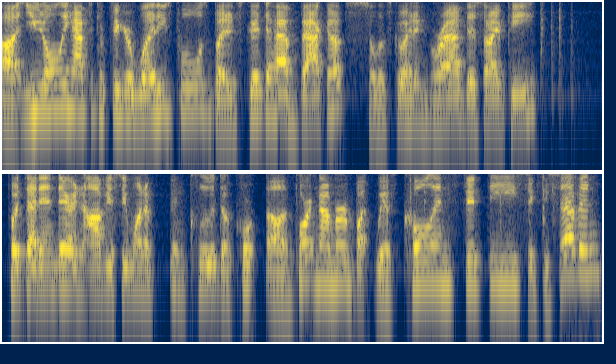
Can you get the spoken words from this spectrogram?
Uh, you'd only have to configure one of these pools, but it's good to have backups. So let's go ahead and grab this IP, put that in there, and obviously want to include the uh, port number, but with colon 5067.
